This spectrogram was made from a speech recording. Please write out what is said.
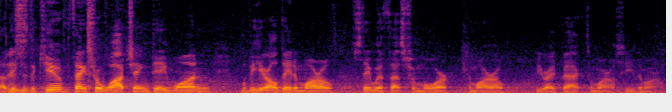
Uh, this is the Cube. Thanks for watching. Day one. We'll be here all day tomorrow. Stay with us for more tomorrow. Be right back tomorrow. See you tomorrow.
